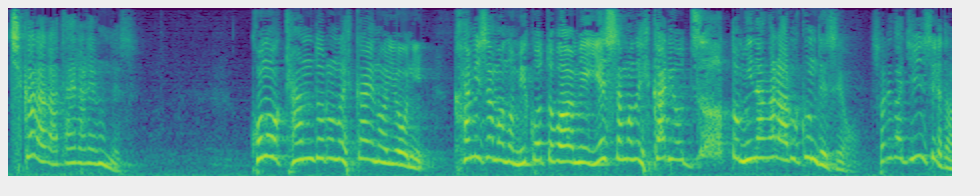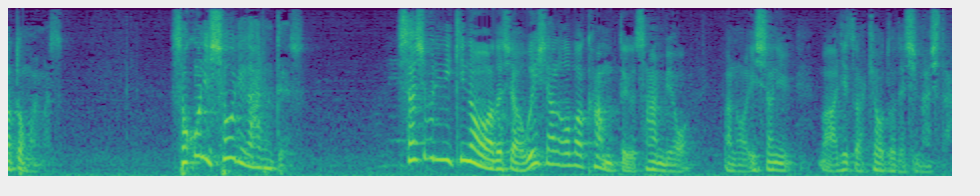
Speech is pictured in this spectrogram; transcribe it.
力が与えられるんです。このキャンドルの光のように、神様の御言葉を見、イエス様の光をずっと見ながら歩くんですよ。それが人生だと思います。そこに勝利があるんです。久しぶりに昨日私は We Shall Overcome という賛美をあの一緒に、まあ、実は京都でしました。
